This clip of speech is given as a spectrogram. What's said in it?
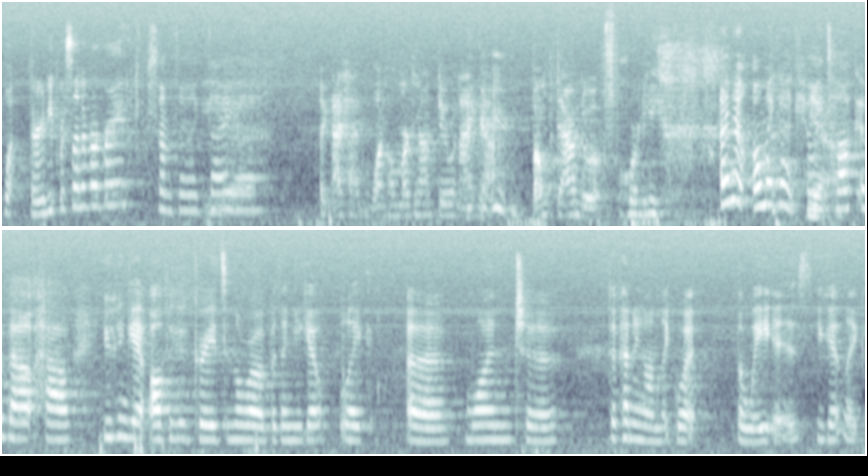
what, 30% of our grade? something like that. Yeah. Like, I had one homework not due and I got bumped down to a 40. I know. Oh my God. Can Yeah. we talk about how you can get all the good grades in the world, but then you get like a one to, depending on like what the weight is, you get like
